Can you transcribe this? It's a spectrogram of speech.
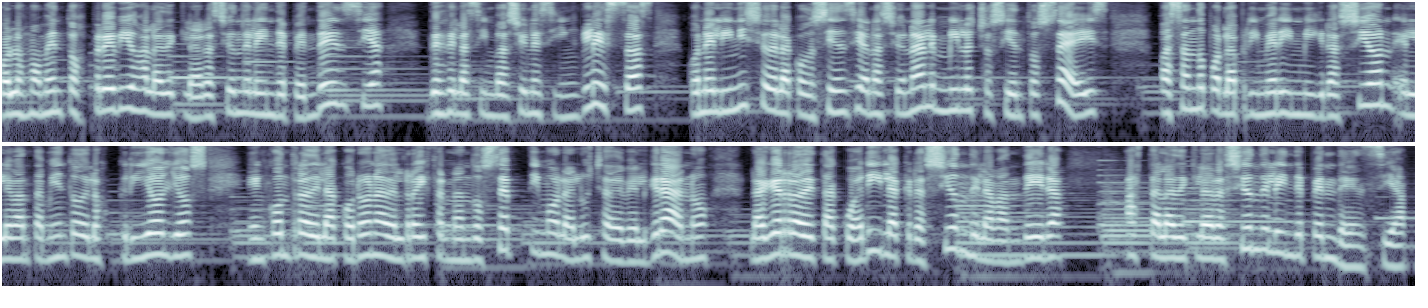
con los momentos previos a la declaración de la independencia, desde las invasiones inglesas, con el inicio de la conciencia nacional en 1806, pasando por la primera inmigración, el levantamiento de los criollos en contra de la corona del rey Fernando VII, la lucha de Belgrano, la guerra de Tacuarí, la creación de la bandera, hasta la declaración de la independencia.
